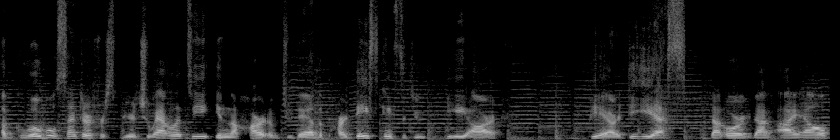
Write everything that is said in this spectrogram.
a global center for spirituality in the heart of Judea, the Pardes Institute, P-A-R, P-A-R-D-E-S dot org dot I-L,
